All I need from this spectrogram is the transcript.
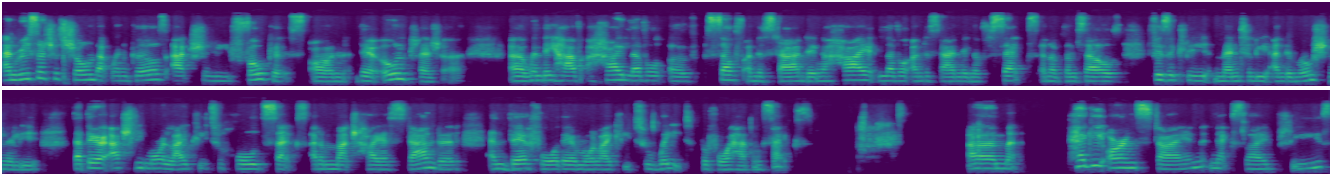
and research has shown that when girls actually focus on their own pleasure, uh, when they have a high level of self understanding, a high level understanding of sex and of themselves physically, mentally, and emotionally, that they're actually more likely to hold sex at a much higher standard, and therefore they're more likely to wait before having sex. Um, Peggy Orenstein, next slide, please.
